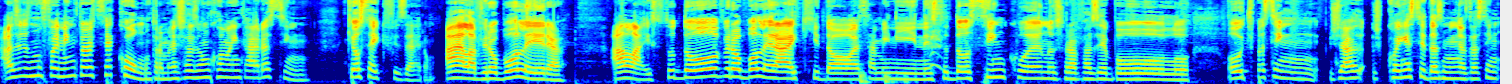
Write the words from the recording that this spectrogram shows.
Às vezes não foi nem torcer contra, mas fazer um comentário assim. Que eu sei que fizeram. Ah, ela virou boleira. Ah lá, estudou, virou boleira. Ai, que dó essa menina. Estudou cinco anos pra fazer bolo. Ou, tipo assim, já conheci das minhas assim.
